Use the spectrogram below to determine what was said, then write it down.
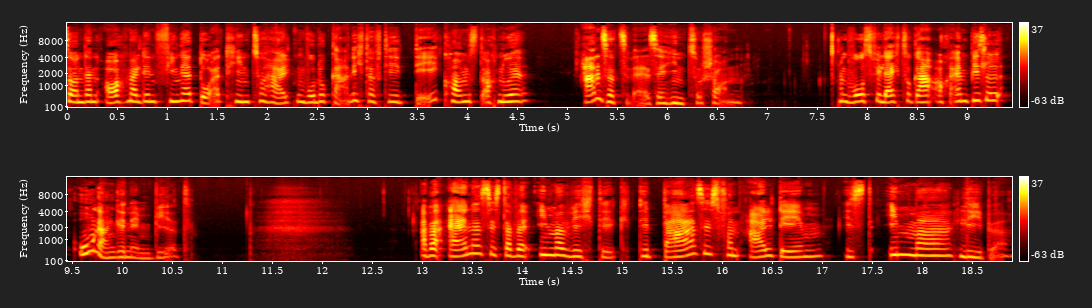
sondern auch mal den Finger dorthin zu halten, wo du gar nicht auf die Idee kommst, auch nur ansatzweise hinzuschauen. Und wo es vielleicht sogar auch ein bisschen unangenehm wird. Aber eines ist aber immer wichtig. Die Basis von all dem ist immer Liebe.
